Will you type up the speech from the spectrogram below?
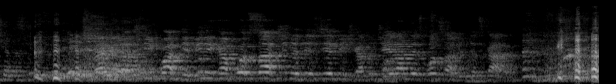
înșelă. Dar știi foarte bine că a fost sarcină de servici, că atunci eram responsabil de scară.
